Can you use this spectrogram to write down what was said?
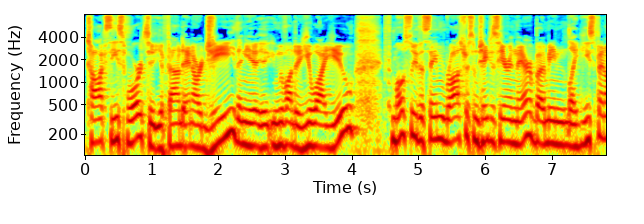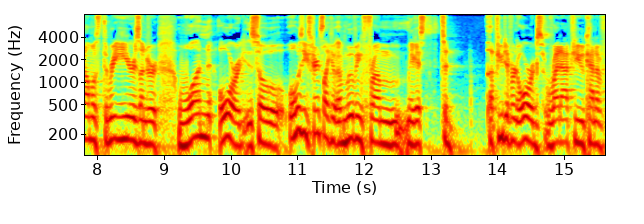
Tox Esports, you found NRG, then you, you move on to UYU. Mostly the same roster, some changes here and there. But I mean, like you spent almost three years under one org. So what was the experience like of moving from, I guess, to a few different orgs right after you kind of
